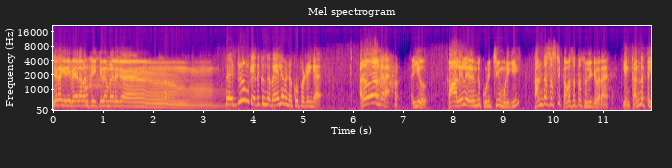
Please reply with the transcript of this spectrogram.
சிறகிரி வேலவன் சீக்கிரம் வருக. பெட்ரூம்க்கு எதுக்குங்க வேலவனை கூப்பிடுறீங்க? அரோகர. ஐயோ காலையில எழுந்து குளிச்சு முழுகி கந்த சஷ்டி கவசத்தை சொல்லிட்டு வரேன். என் கண்ணத்தை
